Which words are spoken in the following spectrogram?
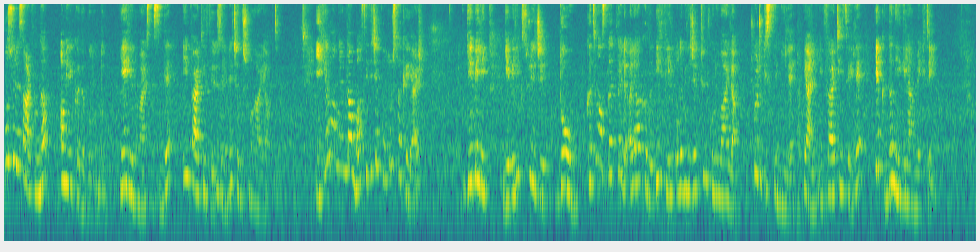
Bu süre zarfında Amerika'da bulundum. Yale Üniversitesi'nde infertilite üzerine çalışmalar yaptım. İlgi alanlarından bahsedecek olursak eğer, gebelik, gebelik süreci, doğum, kadın hastalıklarıyla alakalı bir fiil olabilecek tüm konularla, çocuk istemiyle yani infertilite ile yakından ilgilenmekteyim.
